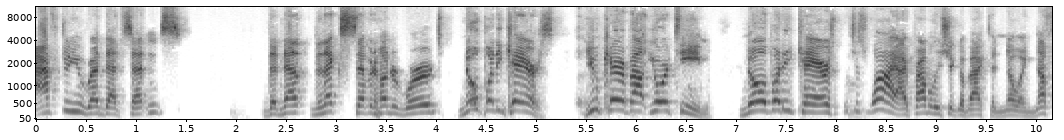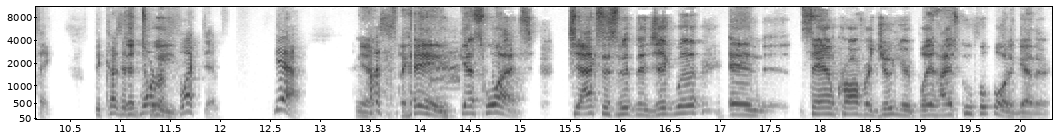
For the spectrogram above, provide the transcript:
after you read that sentence, the, ne- the next 700 words, nobody cares. You care about your team. Nobody cares, which is why I probably should go back to knowing nothing because it's Good more tweet. reflective. Yeah. Yeah. It's like, hey, guess what? Jackson Smith-Njigba and Sam Crawford Jr. played high school football together.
